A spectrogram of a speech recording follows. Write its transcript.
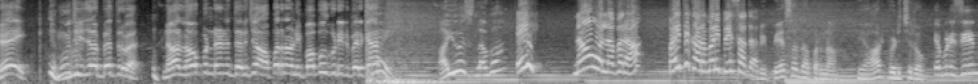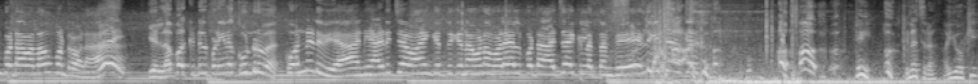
டேய் மூஞ்சி இதெல்லாம் பேத்துருவேன். நான் லவ் பண்றேன்னு தெரிஞ்சு அப்புறம் நான் நீ பப்பு கூட்டிட்டு போயிருக்கேன் ஐயோஸ் லவ்வா ஏய் நான் உன் லவரா பைத்தியக்கார மாதிரி பேசாத. அப்படி பேசாத அப்புறம் என் ஹார்ட் வெடிச்சிரும். எப்படி சீன் போட்டு அவ லவ் பண்றவளா? டேய் என் லவ்வ கிண்டல் பண்ணீங்கன்னா கொன்றுவேன். கொன்னுடுவியா? நீ அடிச்சா வாங்கிக்கிறதுக்கு நான் வேணா வளையல் போட்ட அஜாக் இல்ல தம்பி டேய் என்னாச்சுடா? ஐயோ ஓகே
